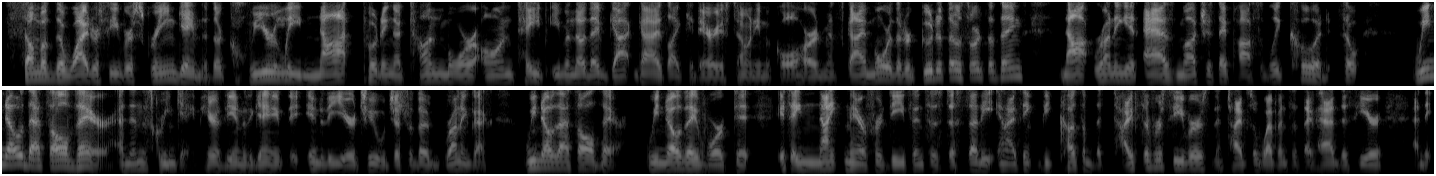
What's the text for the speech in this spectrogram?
some of the wide receiver screen game that they're clearly not putting a ton more on tape, even though they've got guys like Kadarius Toney, Mecole Hardman, Sky Moore that are good at those sorts of things, not running it as much as they possibly could. So we know that's all there. And then the screen game here at the end of the game, end of the year too, just with the running backs, we know that's all there. We know they've worked it. It's a nightmare for defenses to study. And I think because of the types of receivers, and the types of weapons that they've had this year, and the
